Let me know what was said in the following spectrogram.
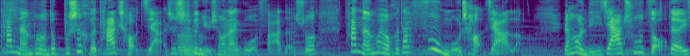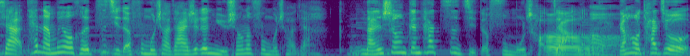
她男朋友都不是和她吵架，这是个嗯女生来给我发的，说她男朋友和她父母吵架了，然后离家出走，等一下，她男朋友和自己的父母吵架，还是跟女生的父母吵架？男生跟他自己的父母吵架了，哦然后他就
